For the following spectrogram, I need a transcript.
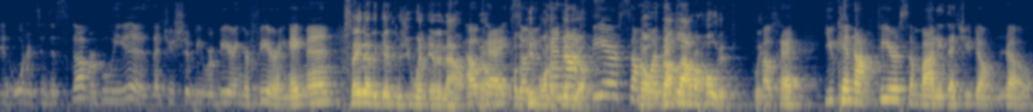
in order to discover who he is that you should be revering or fearing. Amen. Say that again because you went in and out. you know, Okay. for the so people you on the cannot video. fear no, someone not that louder. Hold it, please. Okay. You cannot fear somebody that you don't know.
